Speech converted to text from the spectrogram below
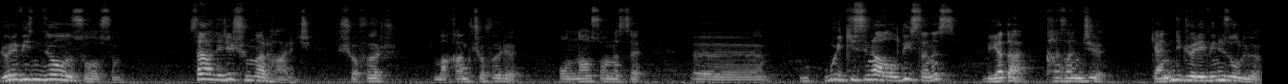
göreviniz ne olursa olsun. Sadece şunlar hariç. Şoför, makam şoförü, ondan sonrası eee, bu ikisini aldıysanız ya da kazancı kendi göreviniz oluyor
